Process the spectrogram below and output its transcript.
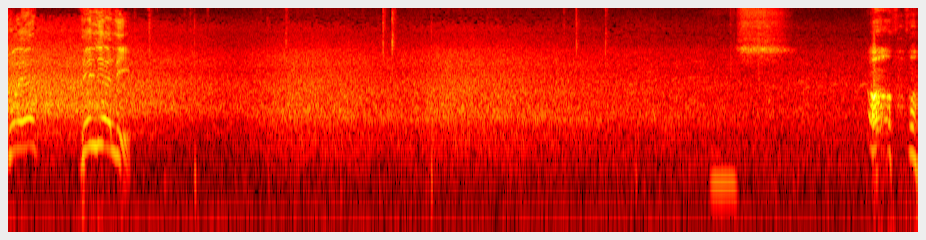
과연 델리알리 어,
